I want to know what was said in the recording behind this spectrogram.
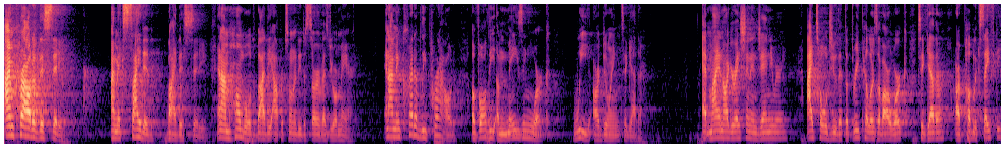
I'm proud of this city. I'm excited by this city. And I'm humbled by the opportunity to serve as your mayor. And I'm incredibly proud of all the amazing work we are doing together. At my inauguration in January, I told you that the three pillars of our work together are public safety,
